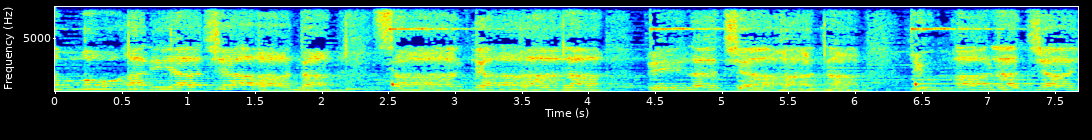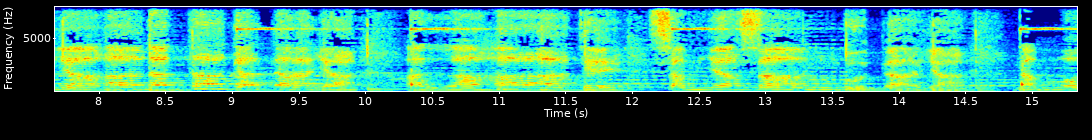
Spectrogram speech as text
kamu hadia jana sagala bila jana yuhara jaya ananta gataya allahate samya sambuddhaya namo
